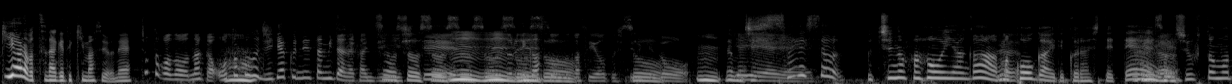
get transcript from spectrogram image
きあらばつなげてきますよね。ちょっとこのなんか男の自虐ネタみたいな感じにして、そうそうそうそうそうそれでガスを抜かせようとしてるけど。うん、でも実際さうちの母親が、まあ、ええ郊外で暮らしてて、ええそのシフトも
